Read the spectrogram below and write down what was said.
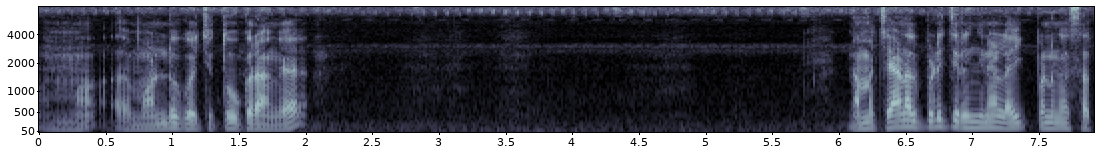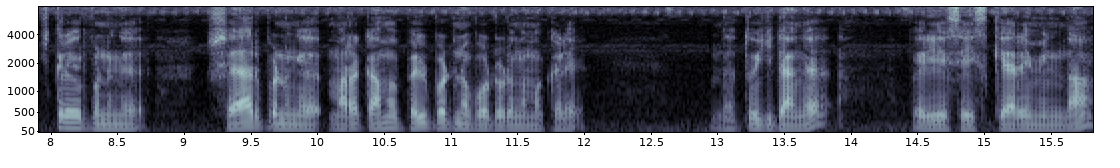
ஆமாம் அதை மண்டுக்கு வச்சு தூக்குறாங்க. நம்ம சேனல் பிடிச்சிருந்துச்சின்னா லைக் பண்ணுங்கள் சப்ஸ்கிரைப் பண்ணுங்கள் ஷேர் பண்ணுங்கள் மறக்காமல் பெல் பட்டனை போட்டு விடுங்க மக்களே. இந்த தூக்கிட்டாங்க. பெரிய சைஸ் கேரை மீன் தான்.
